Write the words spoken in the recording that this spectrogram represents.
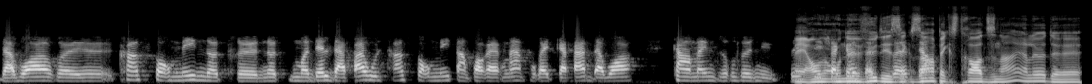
d'avoir euh, transformé notre notre modèle d'affaires ou le transformer temporairement pour être capable d'avoir quand même du revenu. Ben, on, a vu des exemples extraordinaires là, de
